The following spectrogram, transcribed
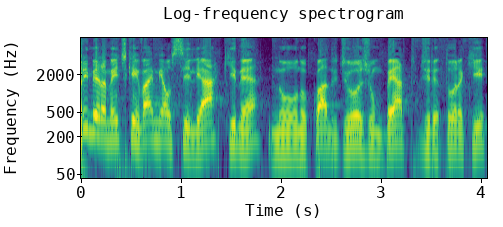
Primeiramente, quem vai me auxiliar aqui, né, no, no quadro de hoje, Humberto, diretor aqui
